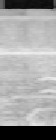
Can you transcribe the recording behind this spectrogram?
round.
